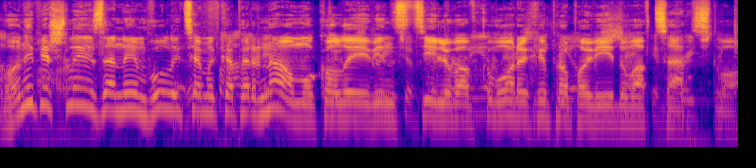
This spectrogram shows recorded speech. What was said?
Вони пішли за ним вулицями Капернауму, коли він зцілював хворих і проповідував царство.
